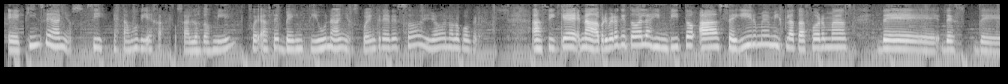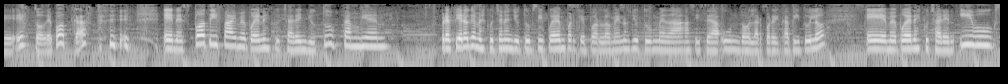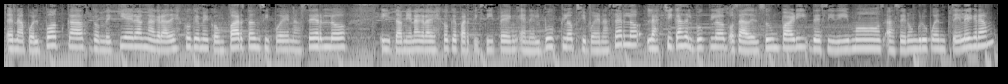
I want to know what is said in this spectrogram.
Eh, 15 años, sí, estamos viejas, o sea, los 2000 fue hace 21 años, ¿pueden creer eso? Yo no lo puedo creer. Así que nada, primero que todo las invito a seguirme en mis plataformas de, de, esto, de podcast. en Spotify me pueden escuchar en YouTube también. Prefiero que me escuchen en YouTube si pueden porque por lo menos YouTube me da así sea un dólar por el capítulo. Eh, me pueden escuchar en ebooks, en Apple Podcast, donde quieran. Agradezco que me compartan si pueden hacerlo y también agradezco que participen en el book club si pueden hacerlo. Las chicas del book club, o sea, del Zoom Party, decidimos hacer un grupo en Telegram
